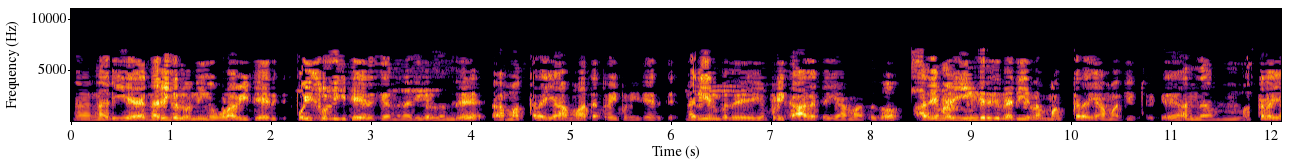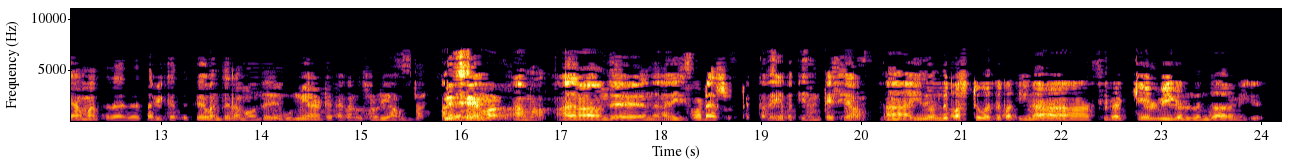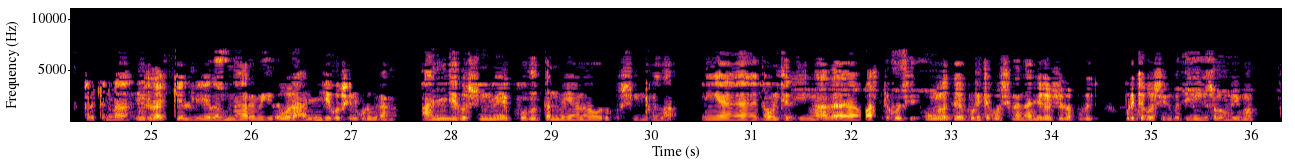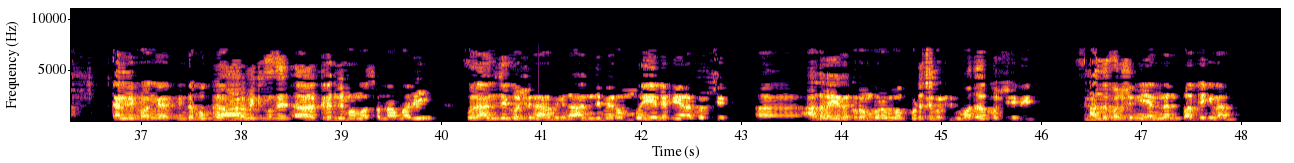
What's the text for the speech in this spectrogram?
நிறைய நரிகள் வந்து இங்க உலாவிட்டே இருக்கு. பொய் சொல்லிக்கிட்டே இருக்கு அந்த நரிகள் வந்து. மக்களை ஏமாத்த ட்ரை பண்ணிக்கிட்டே இருக்கு. நரி என்பது எப்படி காகத்தை ஏமாத்துதோ அதே மாதிரி இங்க இருக்கிற நரியெல்லாம் மக்களை ஏமாத்திட்டு இருக்கு. அந்த மக்களை ஏமாத்துறத தவிர்க்கிறதுக்கு வந்து நம்ம வந்து உண்மையான டேட்டாக்கள் சொல்லி நிச்சயமா. ஆமா. அதனால வந்து இந்த நரி வடை கதையை பத்தி நம்ம பேசி ஆகணும். ஆஹ் இது வந்து ஃபர்ஸ்ட் வந்து பாத்தீங்கன்னா சில கேள்விகள்ல இருந்து ஆரம்பிக்குது. கரெக்ட்டுங்களா சில கேள்விகள் அப்படின்னு ஆரம்பிக்குது. ஒரு அஞ்சு கொஸ்டின் கொடுக்குறாங்க. அஞ்சு கொஸ்டினுமே பொதுத்தன்மையான ஒரு கொஸ்டின்கள் தான். நீங்க கவனிச்சிருக்கீங்களா? அந்த ஃபர்ஸ்ட் கொஸ்டின் உங்களுக்கு பிடிச்ச கொஸ்டின் அந்த அஞ்சு கொஸ்டின்ல பிடிச்ச கொஸ்டின் பத்தி நீங்க சொல்ல முடியுமா? கண்டிப்பாங்க. இந்த புக் ஆரம்பிக்கும் போது கிரிஞ்சி மாமா சொன்ன மாதிரி ஒரு அஞ்சு கொஸ்டின் ஆரம்பிக்குது. அஞ்சுமே ரொம்ப எளிமையான கொஸ்டின் அதுல எனக்கு ரொம்ப ரொம்ப பிடிச்ச கொஸ்டின் முதல் கொஸ்டின் அந்த கொஸ்டின் என்னன்னு பாத்தீங்கன்னா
